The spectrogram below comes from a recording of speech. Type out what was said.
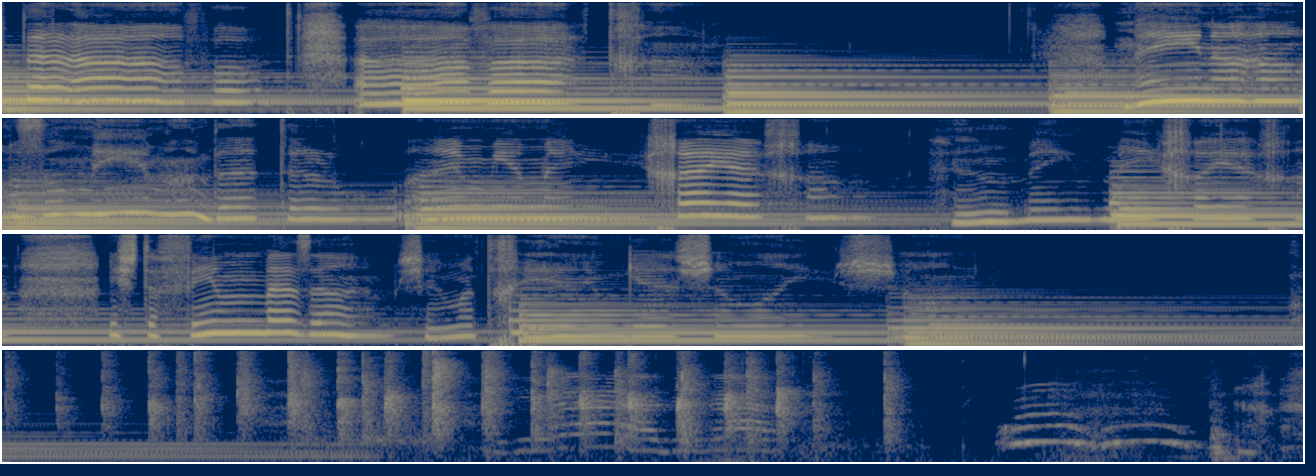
בלהבות אהבתך. מי נהר זורמים הבטל הם ימי חייך הם מימי חייך. נשטפים בזרם שמתחיל עם גשם ראשון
